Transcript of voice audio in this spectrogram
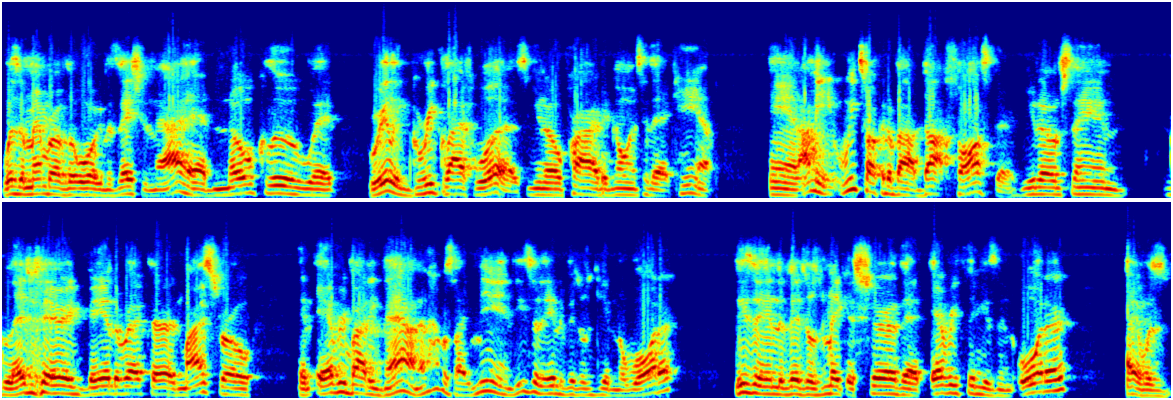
was a member of the organization. Now, I had no clue what really Greek life was, you know, prior to going to that camp. And I mean, we talking about Doc Foster, you know what I'm saying? Legendary band director and maestro and everybody down. And I was like, man, these are the individuals getting the water. These are individuals making sure that everything is in order. It was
